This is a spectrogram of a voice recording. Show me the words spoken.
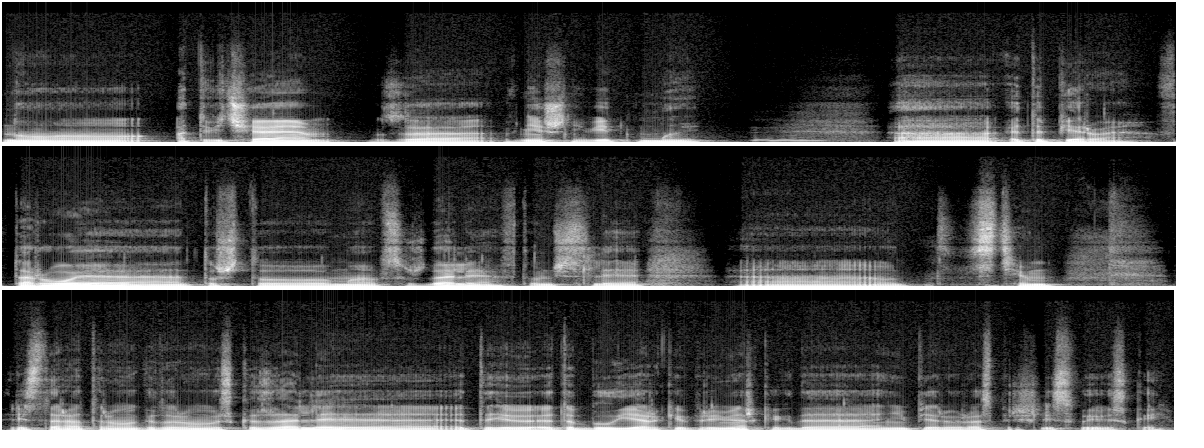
Но отвечаем за внешний вид мы. А, это первое. Второе, то, что мы обсуждали, в том числе а, с тем ресторатором, о котором вы сказали, это, это был яркий пример, когда они первый раз пришли с вывеской.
